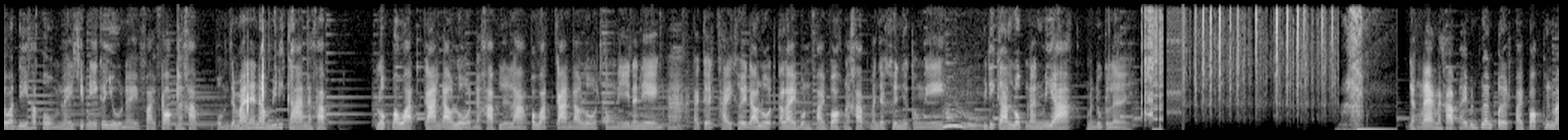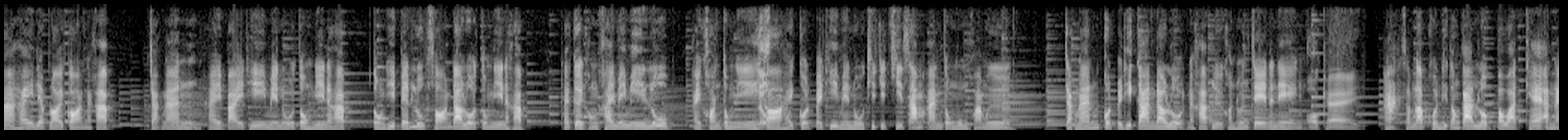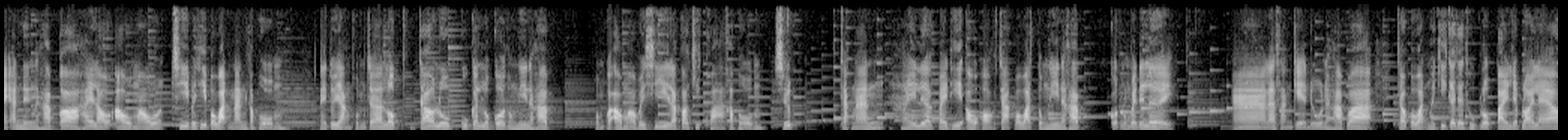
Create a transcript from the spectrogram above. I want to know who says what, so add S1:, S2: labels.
S1: สวัสดีครับผมในคลิปนี้ก็อยู่ใน Firefox นะครับ ผมจะมาแนะนำวิธีการนะครับ ลบประวัติการดาวน์โหลดนะครับ หรือล้างประวัติการดาวน์โหลดตรงนี้นั่นเองอ่าถ้าเกิดใครเคยดาวน์โหลดอะไรบน Firefox นะครับ มันจะขึ้นอยู่ตรงนี้ วิธีการลบนั้นไม่ยากมาดูกันเลย อย่างแรกนะครับ ให้เพื่อนๆเปิด Firefox ขึ้นมาให้เรียบร้อยก่อนนะครับ จากนั้นให้ไปที่เมนูตรงนี้นะครับ ตรงที่เป็นรูปศรดาวน์โหลดตรงนี้นะครับถ้าเกิดของใครไม่มีรูป ไอคอนตรงนี้
S2: Nope
S1: ก็ให้กดไปที่เมนูขีดขีดขีดสามอันตรงมุมขวามือ จากนั้นกดไปที่การดาวน์โหลดนะครับ หรือ Ctrl J นั่นเอง
S2: Okay.
S1: อะสำหรับคนที่ต้องการลบประวัติแค่อันไหนอันนึงนะครับ ก็ให้เราเอาเมาส์ชี้ไปที่ประวัตินั้นครับผม ในตัวอย่างผมจะลบเจ้ารูป Google Logo ตรงนี้นะครับ ผมก็เอาเมาส์ไปชี้แล้วก็คลิกขวาครับผมชึบจากนั้นให้เลือกไปที่เอาออกจากประวัติตรงนี้นะครับ กดลงไปได้เลย อ่าและสังเกตดูนะครับว่าเจ้าประวัติเมื่อกี้ก็จะถูกลบไปเรียบร้อยแล้ว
